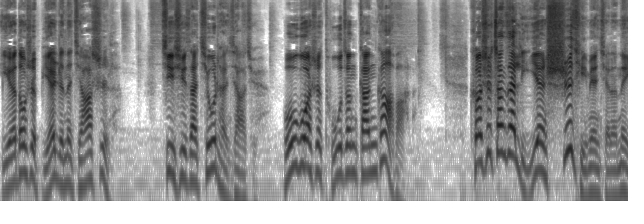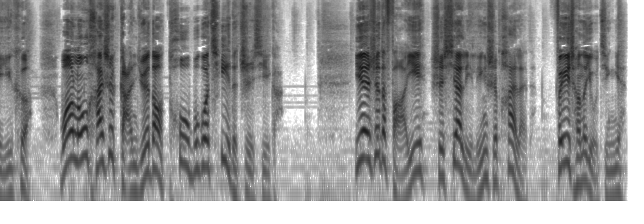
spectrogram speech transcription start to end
也都是别人的家事了。继续再纠缠下去，不过是徒增尴尬罢了。可是站在李艳尸体面前的那一刻，王龙还是感觉到透不过气的窒息感。验尸的法医是县里临时派来的，非常的有经验。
